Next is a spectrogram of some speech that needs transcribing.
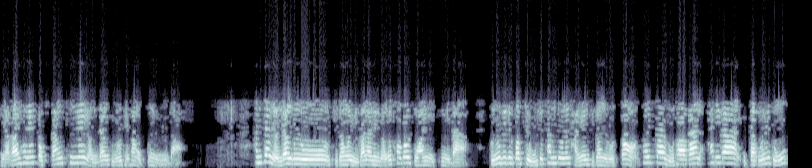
분야가 현행법상 특례 연장 근로 대상 업종입니다. 한편 연장 근로 규정을 위반하는 경우 처벌 조항이 있습니다. 근로기준법 제53조는 강행 규정으로서 설사 노사 간 합의가 있다고 해도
